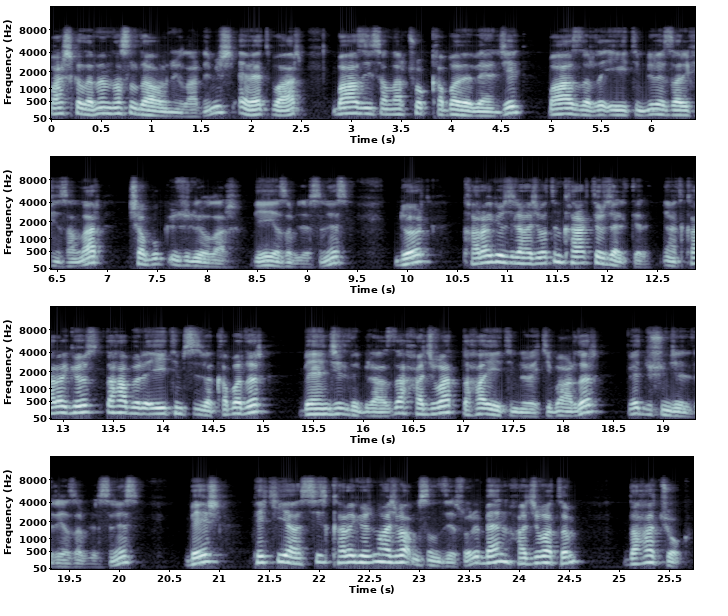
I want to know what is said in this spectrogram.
Başkalarına nasıl davranıyorlar demiş. Evet var. Bazı insanlar çok kaba ve bencil. Bazıları da eğitimli ve zarif insanlar çabuk üzülüyorlar diye yazabilirsiniz. 4. Karagöz ile Hacivat'ın karakter özellikleri. Yani Karagöz daha böyle eğitimsiz ve kabadır. Bencildir biraz da. Hacivat daha eğitimli ve kibardır ve düşüncelidir yazabilirsiniz. 5. Peki ya siz Karagöz mü Hacivat mısınız diye soruyor. Ben Hacivat'ım daha çok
